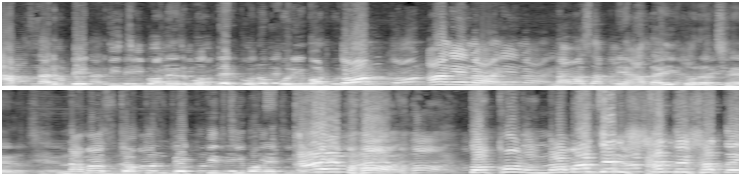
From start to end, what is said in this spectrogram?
আপনার ব্যক্তি জীবনের মধ্যে কোনো পরিবর্তন আনে নাই। নামাজ আপনি আদায় করেছেন। নামাজ যখন ব্যক্তির জীবনে কায়েম হয়, তখন নামাজের সাথে সাথে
